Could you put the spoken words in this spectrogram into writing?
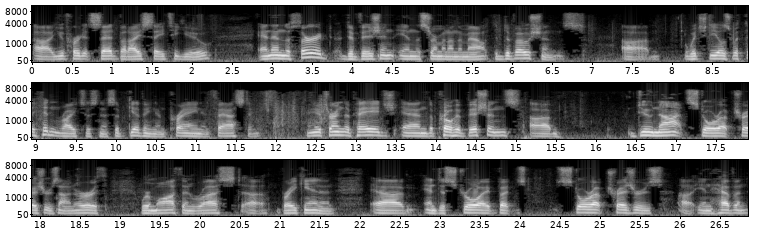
uh, you've heard it said, but I say to you. And then the third division in the Sermon on the Mount, the devotions. Um, which deals with the hidden righteousness of giving and praying and fasting. And you turn the page, and the prohibitions um, do not store up treasures on earth where moth and rust uh, break in and uh, and destroy, but store up treasures uh, in heaven.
